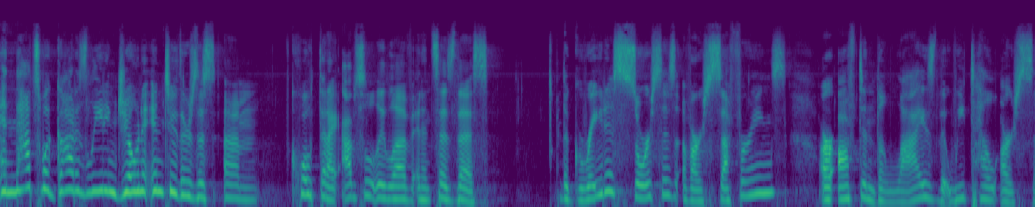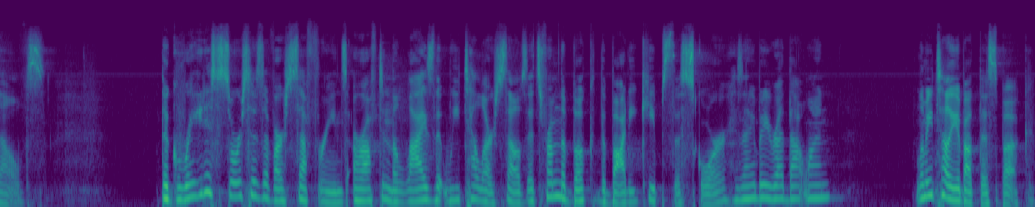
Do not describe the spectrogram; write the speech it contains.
And that's what God is leading Jonah into. There's this um, quote that I absolutely love, and it says this The greatest sources of our sufferings are often the lies that we tell ourselves. The greatest sources of our sufferings are often the lies that we tell ourselves. It's from the book The Body Keeps the Score. Has anybody read that one? Let me tell you about this book.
